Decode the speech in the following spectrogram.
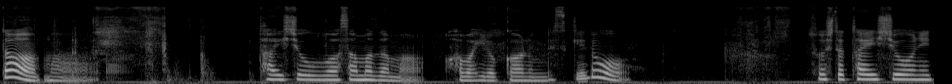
たまあ対象は様々幅広くあるんですけどそうした対象に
